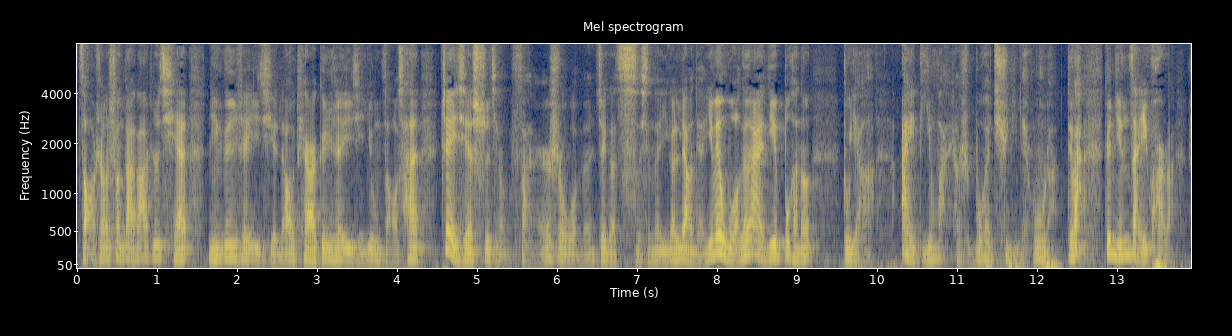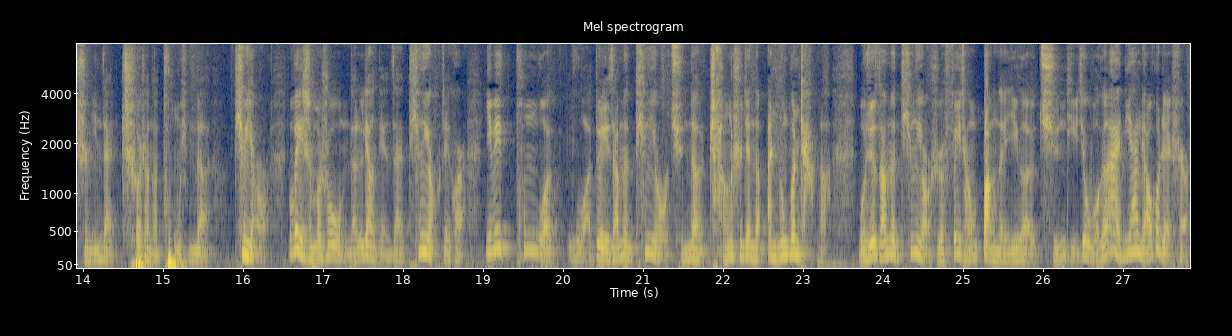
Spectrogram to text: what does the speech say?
早上上大巴之前，您跟谁一起聊天，跟谁一起用早餐，这些事情反而是我们这个此行的一个亮点。因为我跟艾迪不可能，注意啊。艾迪晚上是不会去你那屋的，对吧？跟您在一块儿的是您在车上的同行的听友。为什么说我们的亮点在听友这块？因为通过我对咱们听友群的长时间的暗中观察啊，我觉得咱们听友是非常棒的一个群体。就我跟艾迪还聊过这事儿，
